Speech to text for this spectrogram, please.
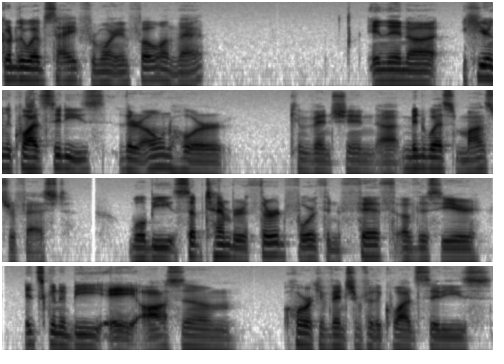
go to the website for more info on that. And then uh, here in the Quad Cities, their own horror convention, uh, Midwest Monster Fest will be September 3rd, 4th, and 5th of this year. It's going to be a awesome horror convention for the Quad Cities,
